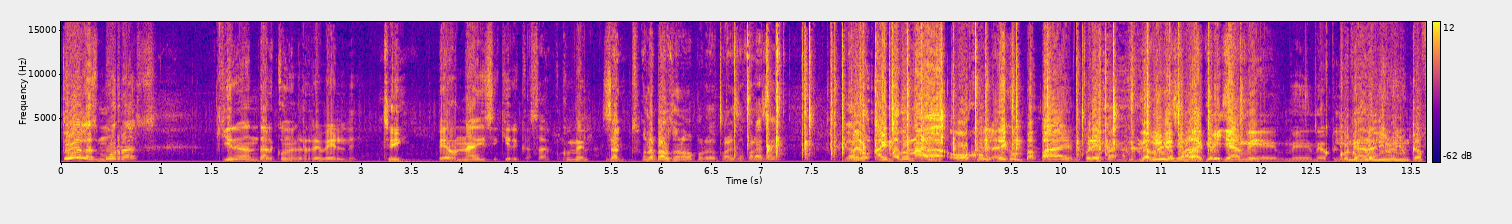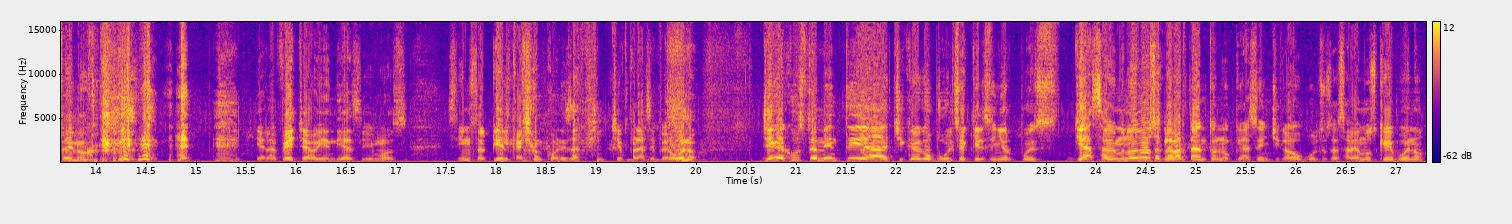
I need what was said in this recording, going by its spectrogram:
Todas las morras quieren andar con el rebelde, Sí. pero nadie se quiere casar con, Con él, exacto. Un aplauso, ¿no? Por, por esa frase. Pero ahí Madonna, ojo, Me la dijo mi papá en prepa. Gabriel García Márquez. que ya me, me, me con un libro y un café, ¿no? Y a la fecha, hoy en día, seguimos, seguimos al pie del cañón con esa pinche frase. Pero bueno, llega justamente a Chicago Bulls y aquí el señor, pues ya sabemos, no nos vamos a clavar tanto en lo que hace en Chicago Bulls. O sea, sabemos que, bueno,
